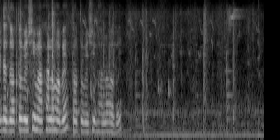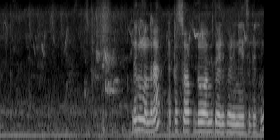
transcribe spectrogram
এটা যত বেশি মাখানো হবে, তত বেশি ভালো হবে। দেখুন বন্ধুরা, একটা সফট ডো আমি তৈরি করে নিয়েছি, দেখুন।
